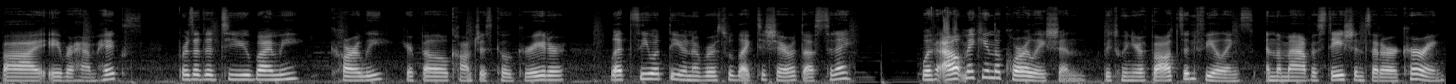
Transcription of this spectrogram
by Abraham Hicks, presented to you by me, Carly, your fellow conscious co creator. Let's see what the universe would like to share with us today. Without making the correlation between your thoughts and feelings and the manifestations that are occurring,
